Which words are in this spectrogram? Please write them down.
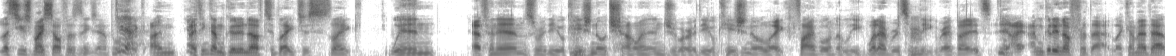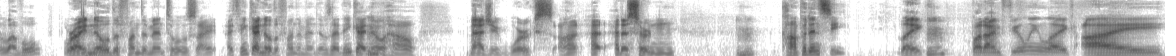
Let's use myself as an example. Yeah. Like I'm. I think I'm good enough to like just like win F and M's or the mm. occasional mm. challenge or the occasional like five O in a league, whatever it's a mm. league, right? But it's yeah. I, am good enough for that. Like I'm at that level where I mm. know the fundamentals. I I think I know the fundamentals. I think I know how magic works on, at, at a certain mm-hmm. competency. Like, mm. but I'm feeling like I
